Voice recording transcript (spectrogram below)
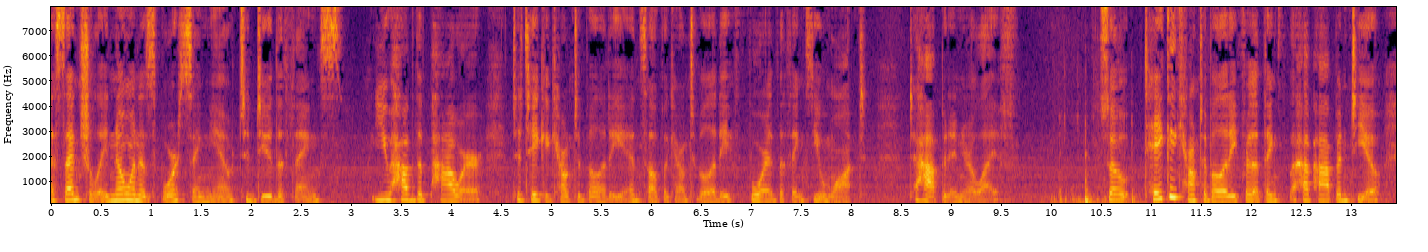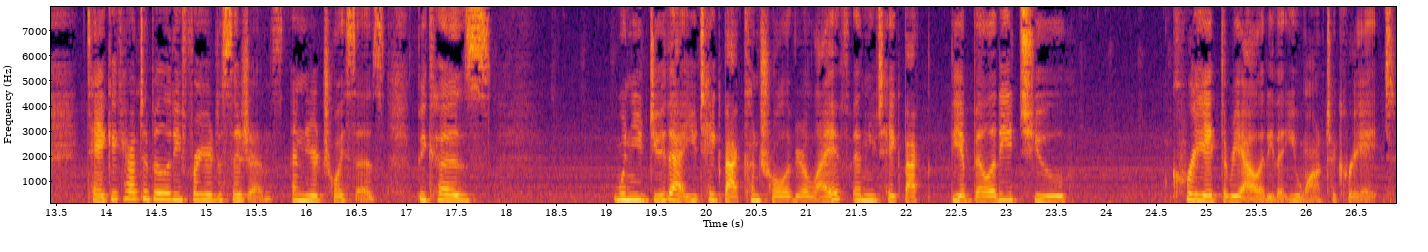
Essentially, no one is forcing you to do the things. You have the power to take accountability and self accountability for the things you want to happen in your life. So take accountability for the things that have happened to you. Take accountability for your decisions and your choices because when you do that, you take back control of your life and you take back the ability to create the reality that you want to create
